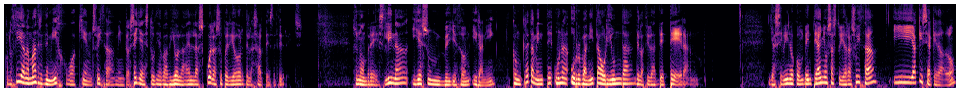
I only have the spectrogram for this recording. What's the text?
Conocí a la madre de mi hijo aquí en Suiza mientras ella estudiaba viola en la Escuela Superior de las Artes de Zurich. Su nombre es Lina y es un bellezón iraní, concretamente una urbanita oriunda de la ciudad de Teherán. Ya se vino con 20 años a estudiar a Suiza y aquí se ha quedado.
